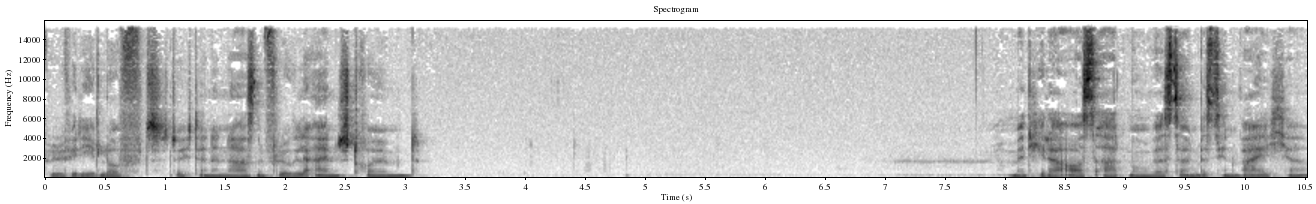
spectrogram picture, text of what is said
Fühl, wie die Luft durch deine Nasenflügel einströmt. Mit jeder Ausatmung wirst du ein bisschen weicher.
